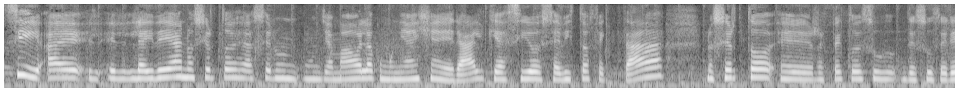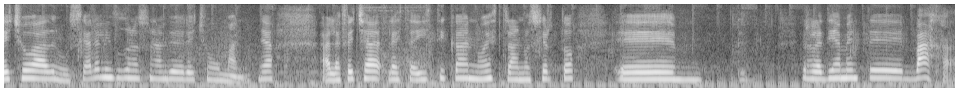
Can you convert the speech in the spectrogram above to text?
Sí, la idea, ¿no es cierto?, es hacer un, llamado a la comunidad en general que ha sido, se ha visto afectada, ¿no es cierto?, eh, respecto de, sus derechos a denunciar al Instituto Nacional de Derechos Humanos. ¿ya? A la fecha, la estadística nuestra, ¿no es cierto?, eh, relativamente baja,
